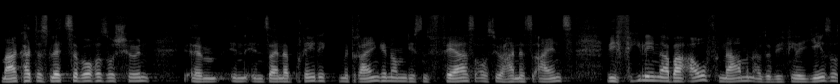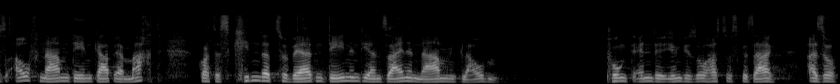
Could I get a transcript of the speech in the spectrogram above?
Marc hat das letzte Woche so schön ähm, in, in seiner Predigt mit reingenommen, diesen Vers aus Johannes 1. Wie viele ihn aber aufnahmen, also wie viele Jesus aufnahmen, denen gab er Macht, Gottes Kinder zu werden, denen, die an seinen Namen glauben. Punkt, Ende, irgendwie so hast du es gesagt. Also,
